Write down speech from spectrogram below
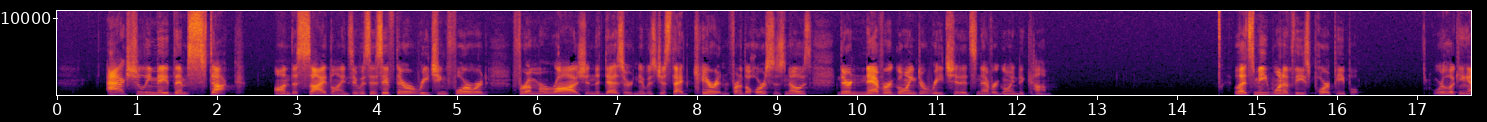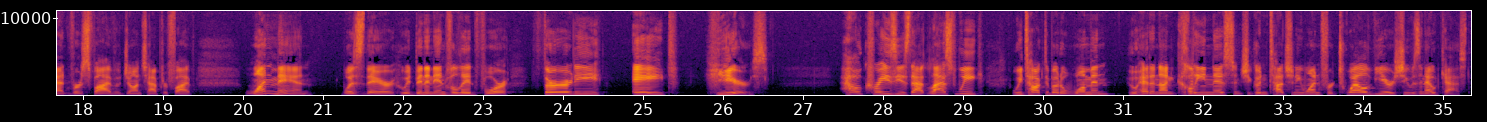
actually made them stuck on the sidelines. It was as if they were reaching forward for a mirage in the desert, and it was just that carrot in front of the horse's nose. They're never going to reach it, it's never going to come. Let's meet one of these poor people. We're looking at verse 5 of John chapter 5. One man was there who had been an invalid for 38 years. How crazy is that? Last week, we talked about a woman who had an uncleanness and she couldn't touch anyone. For 12 years, she was an outcast.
